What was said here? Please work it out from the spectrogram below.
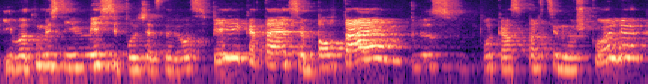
И вот мы с ней вместе, получается, на велосипеде катаемся, болтаем, плюс пока в спортивной школе,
